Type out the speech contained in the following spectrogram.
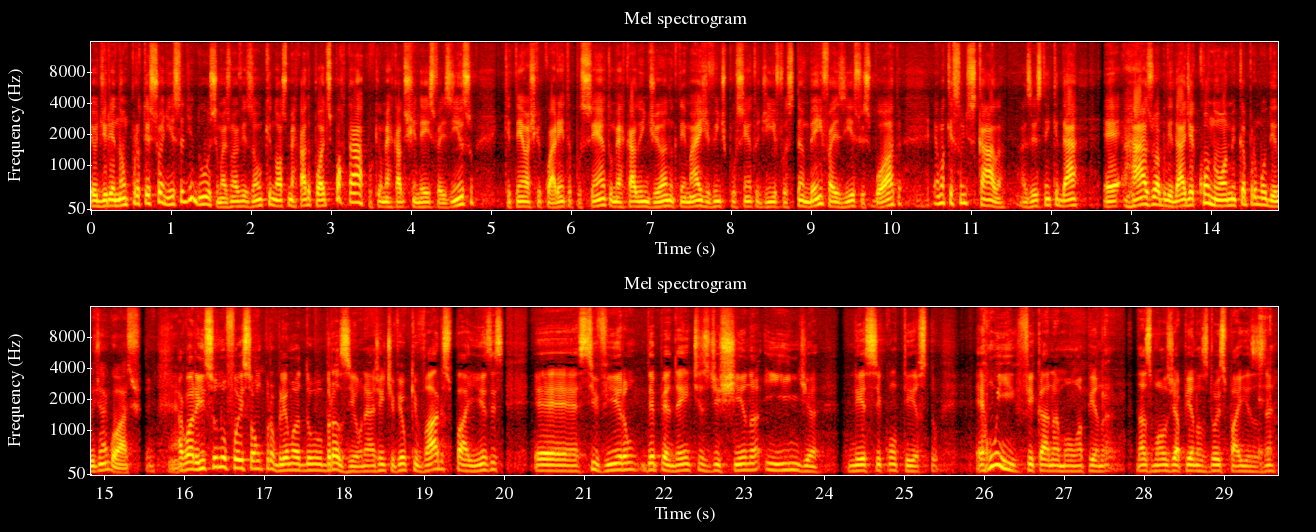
eu diria não protecionista de indústria, mas uma visão que nosso mercado pode exportar, porque o mercado chinês faz isso, que tem acho que 40%, o mercado indiano, que tem mais de 20% de IFAs, também faz isso, exporta. É uma questão de escala. Às vezes tem que dar é, razoabilidade econômica para o modelo de negócio. Né? Agora, isso não foi só um problema do Brasil, né? A gente viu que vários países é, se viram dependentes de China e Índia nesse contexto. É ruim ficar na mão apenas nas mãos de apenas dois países, né?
